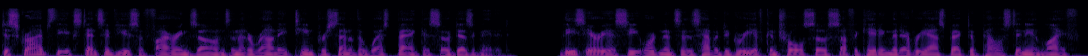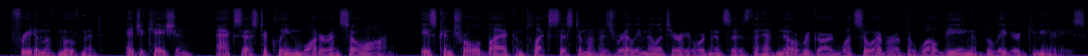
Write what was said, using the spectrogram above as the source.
describes the extensive use of firing zones and that around 18% of the West Bank is so designated. These Area C ordinances have a degree of control so suffocating that every aspect of Palestinian life, freedom of movement, education, access to clean water, and so on, is controlled by a complex system of Israeli military ordinances that have no regard whatsoever of the well being of beleaguered communities.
